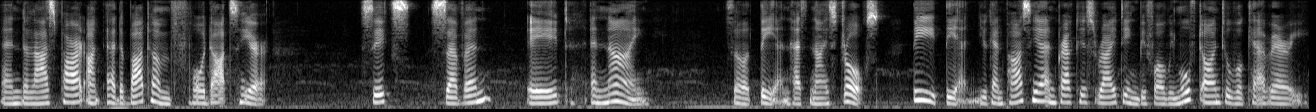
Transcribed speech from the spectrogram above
And the last part on, at the bottom, four dots here, six, seven, eight, and nine. So 点 has nine strokes. 地点 you can pause here and practice writing before we moved on to vocabulary.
